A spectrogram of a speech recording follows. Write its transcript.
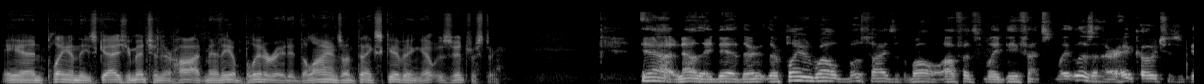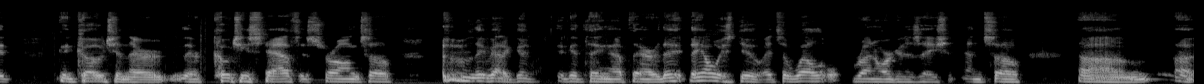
and playing these guys. You mentioned they're hot, man. They obliterated the Lions on Thanksgiving. That was interesting. Yeah, no, they did. They're they're playing well both sides of the ball, offensively, defensively. Listen, their head coach is a good good coach, and their their coaching staff is strong. So they've got a good a good thing up there. They they always do. It's a well run organization, and so um, uh,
